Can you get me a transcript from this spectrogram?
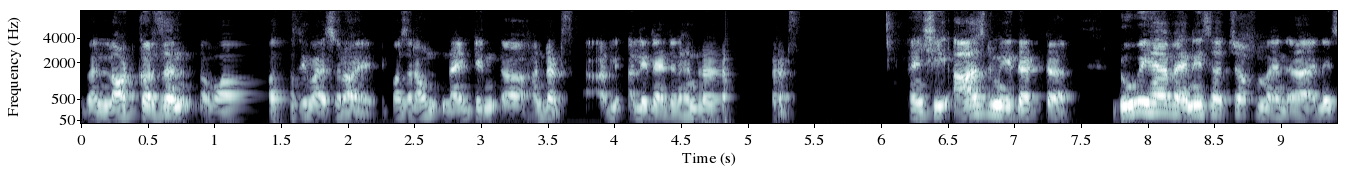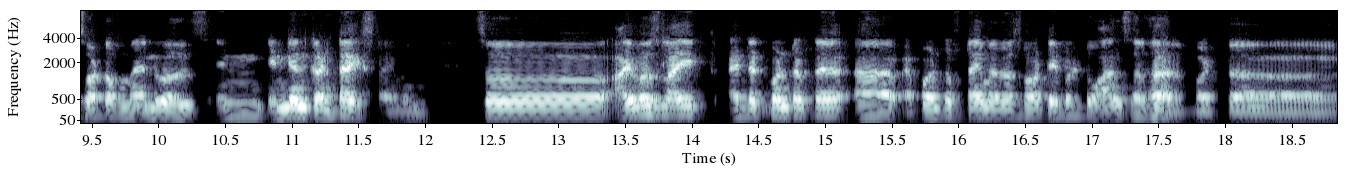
when Lord Curzon was the Viceroy. It was around 1900s, early, early 1900s. And she asked me that, do we have any such of man, any sort of manuals in Indian context? I mean, so I was like, at that point of time, uh, point of time, I was not able to answer her. But uh,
